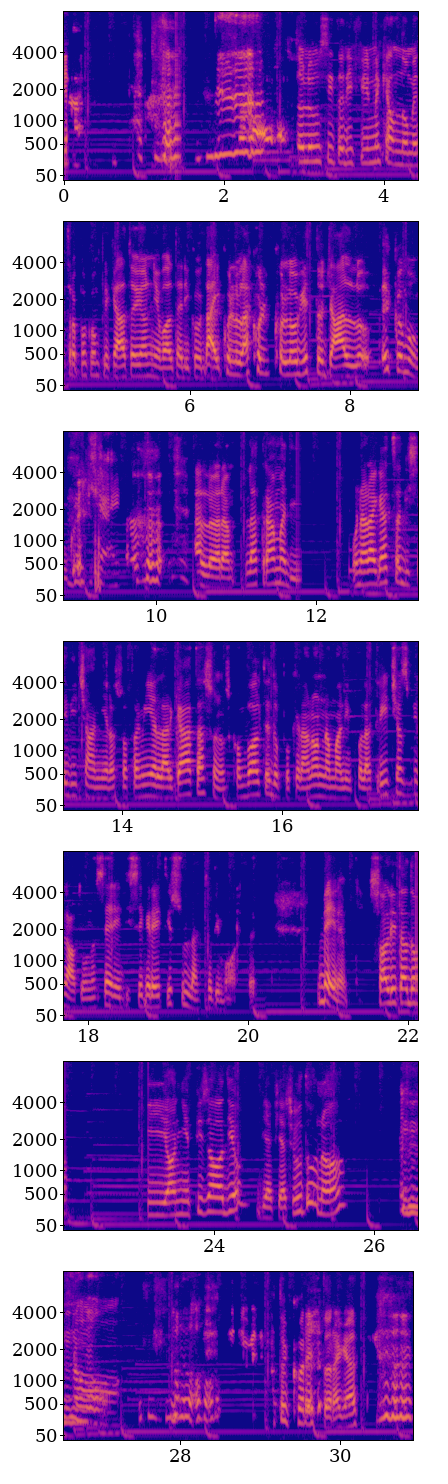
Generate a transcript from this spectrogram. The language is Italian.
è solo un sito di film che ha un nome troppo complicato. Io ogni volta dico, dai, quello là col, col loghetto giallo. E comunque. Ok. allora, la trama di una ragazza di 16 anni e la sua famiglia allargata sono sconvolte dopo che la nonna manipolatrice ha svelato una serie di segreti sul letto di morte. Bene, solita domanda di ogni episodio. Vi è piaciuto o no? No. No, Avete fatto il corretto, ragazzi.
